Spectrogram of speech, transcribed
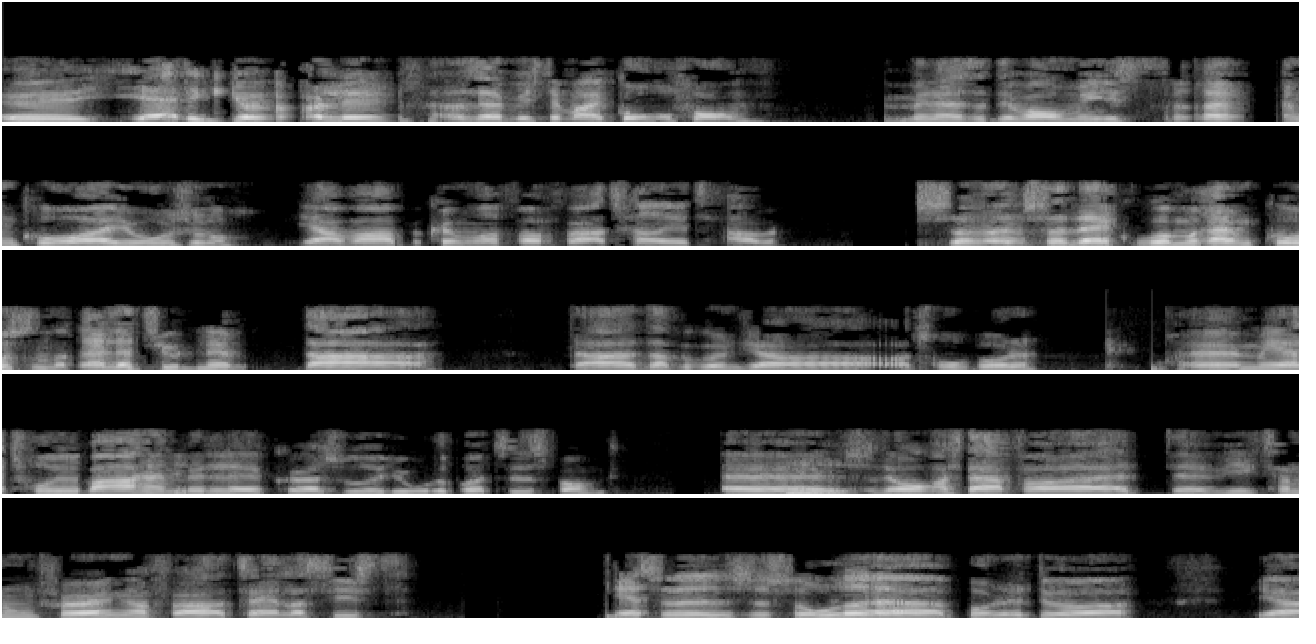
Øh, ja, det gjorde lidt. Altså, jeg vidste, det var i god form. Men altså, det var jo mest Remco og Josu, jeg var bekymret for før tredje etape. Så, så da jeg kunne gå med Remco sådan relativt nemt, der, der, der begyndte jeg at, at tro på det. Øh, men jeg troede bare, at han ville øh, køre os ud af hjulet på et tidspunkt. Øh, mm. Så det var også derfor, at øh, vi ikke tager nogen føringer før til allersidst. Ja, så, så solede jeg på det. det var, ja,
